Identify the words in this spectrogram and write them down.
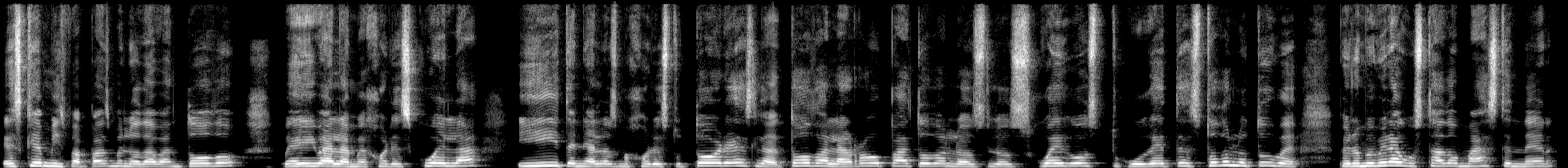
Es que mis papás me lo daban todo, iba a la mejor escuela y tenía los mejores tutores, la, toda la ropa, todos los, los juegos, juguetes, todo lo tuve, pero me hubiera gustado más tener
